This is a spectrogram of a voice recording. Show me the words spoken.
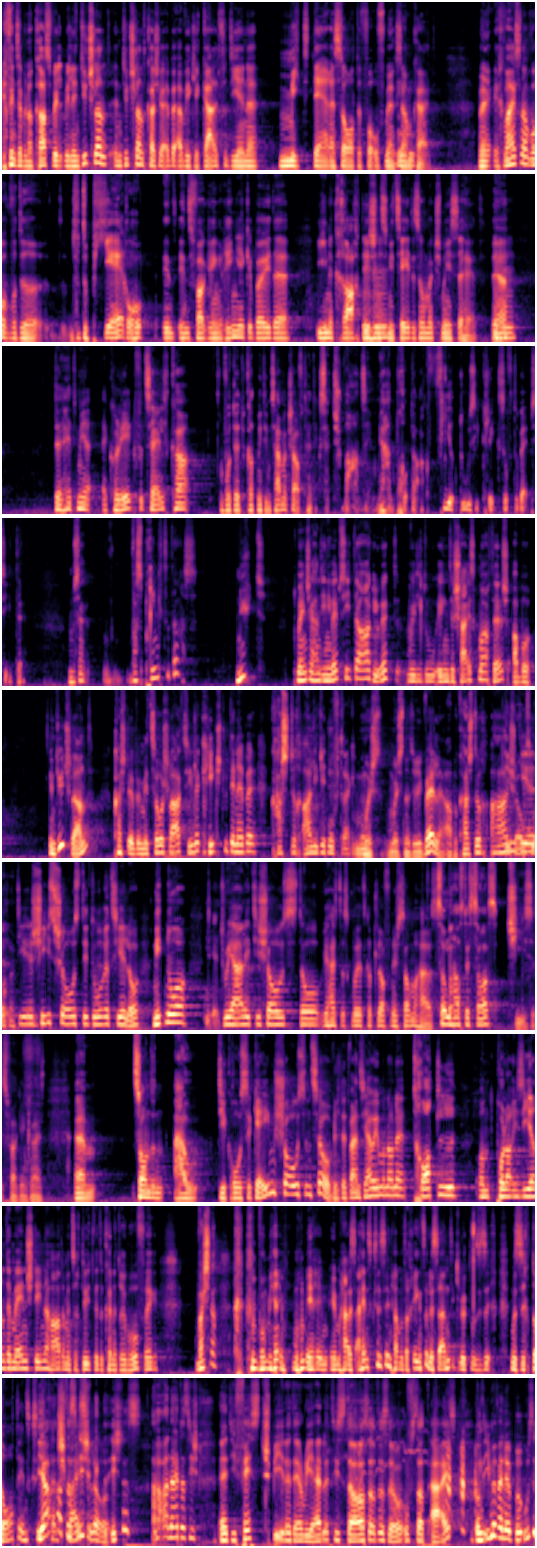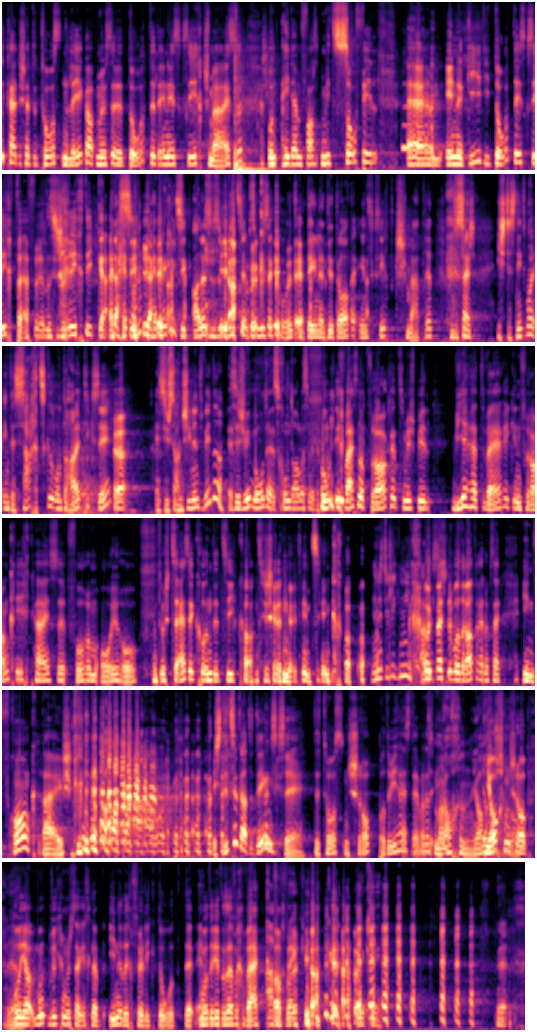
Ich finde es aber noch krass, weil, weil in, Deutschland, in Deutschland kannst du ja eben auch wirklich Geld verdienen mit dieser Sorte von Aufmerksamkeit. Weil Ich weiß noch, wo, wo der, der Piero in, ins fucking Ringe-Gebäude reingekracht ist und seine CDs umgeschmissen hat. Ja? Da hat mir ein Kollege erzählt, der dort gerade mit ihm zusammengeschafft hat, er gesagt, das ist Wahnsinn, wir haben pro Tag 4000 Klicks auf der Webseite. Und ich sage, was bringt dir das? Nichts. Die Menschen haben deine Webseite angeschaut, weil du irgendeinen Scheiß gemacht hast, aber in Deutschland kannst du eben mit so Schlagzeilen, kriegst du dann eben, kannst du durch alle die... Aufträge, ja. Musst, musst natürlich wählen, aber kannst durch alle Die Shows die, machen. die Schießshows die durchziehen lassen. Nicht nur die die Reality-Shows, wie heißt das, wo jetzt gerade gelaufen ist, Sommerhaus. Sommerhaus des Stars. Jesus fucking Christ. Ähm, sondern auch die großen Game-Shows und so, weil dort wollen sie auch immer noch einen Trottel und polarisierenden Mensch drin haben, damit sich die Leute wieder können darüber aufregen können. Weißt du noch, wo wir, im, wo wir im, im Haus 1 gewesen sind, haben wir doch irgendeine Sendung geschaut, wo sie sich, wo sie sich dort ins Gesicht Ja, haben schmeißen lassen. ist das? Ah, nein, das ist äh, die Festspiele der Reality Stars oder so auf Sat 1. Und immer wenn jemand rausgekommen ist, hat der Thorsten Lega müssen denen ins Gesicht schmeißen und hat dem fast mit so viel ähm, Energie die Torte ins Gesicht pfeffern. Das ist richtig geil. Der hat, der hat wirklich gesagt, alles aus dem Ja, Bizeps rausgeholt und denen die dort ins Gesicht geschmettert. Und du sagst, ist das nicht mal in der 60er Unterhaltung gesehen? Ja. Es ist anscheinend wieder. Es ist wie Mode, es kommt alles wieder. Und ich weiß noch die Frage, zum Beispiel, wie hat die Währung in Frankreich geheißen vor dem Euro? Und du hast 10 Sekunden Zeit gehabt und es ist ihr nicht in den Sinn gekommen. Ja, natürlich nicht. Und weißt du, der Moderator hat noch gesagt, in Frankreich. ist nicht sogar der Dings gesehen? der Thorsten Schropp, oder wie heißt der, der das macht? Jochen, Jochen, Jochen Schropp, Ja. wo ja wirklich muss ich sagen, ich glaube innerlich völlig tot. Der moderiert das einfach weg. Einfach aber, weg. Ja, genau. Okay.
